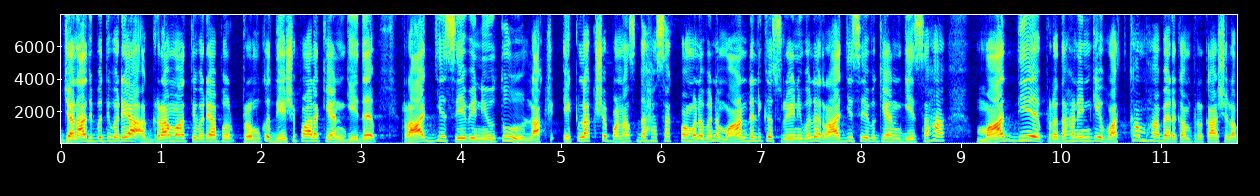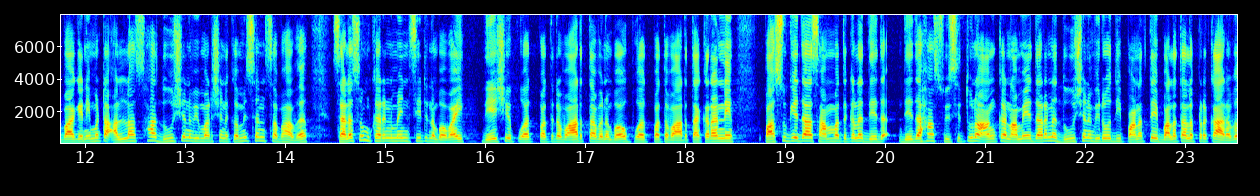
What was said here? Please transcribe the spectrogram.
ජනාධිපතිවරයා අග්‍රාමාත්‍යවරයා ප්‍රමුඛ දේශපාලකයන්ගේද රාජ්‍ය සේවය නියුතු එක් ලක්ෂ පනස් දහසක් පමණ වන මාණ්ඩලික ශ්‍රේණිවල රාජ්‍ය සේවකයන්ගේ සහ මාධ්‍ය ප්‍රධානන්ගේ වත්කම් හා බැරකම් ප්‍රකාශ ලබා ගැනීමට අල්ලස් හා දූෂණ විමර්ශන කමිෂන් සභාව සභාව සැලසුම් කරමින් සිටින බවයි දේශීය පුවත්පතට වාර්තා වන බව පුවත්පත වාර්තා කරන්නේ. පසුගියදා සම්මත කළ 2023 අංක 9 දරන දූෂණ විරෝධී පනතේ බලතල ප්‍රකාරව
